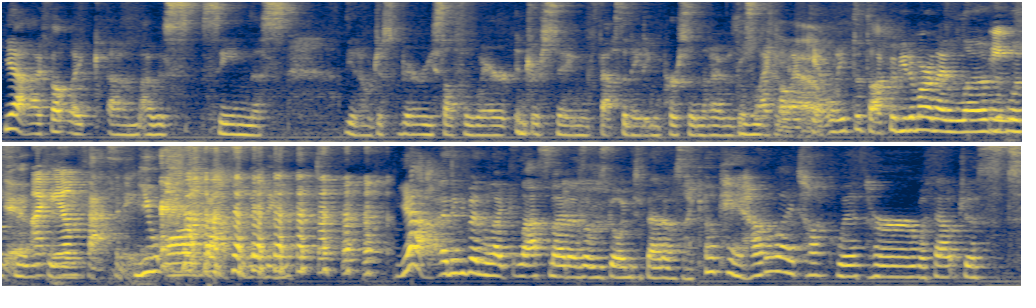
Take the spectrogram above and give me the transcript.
Yeah, I felt like um, I was seeing this. You know, just very self-aware, interesting, fascinating person that I was just Thank like, oh, I can't wait to talk with you tomorrow. And I love Thank you. listening. I to am fascinating. You are fascinating. yeah, and even like last night as I was going to bed, I was like, okay, how do I talk with her without just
